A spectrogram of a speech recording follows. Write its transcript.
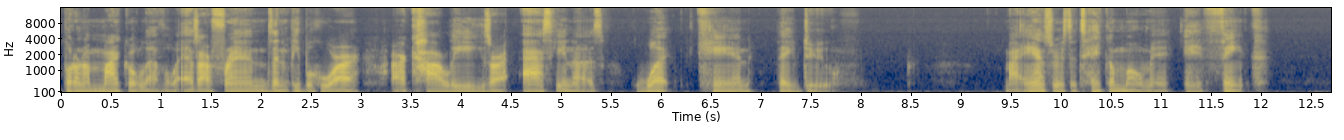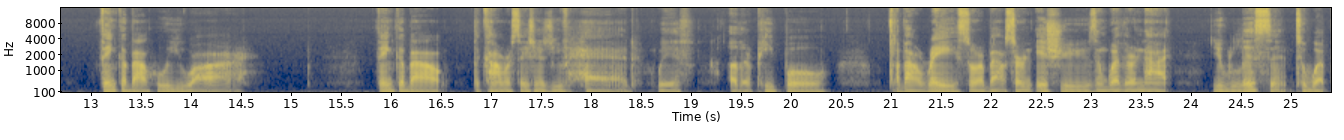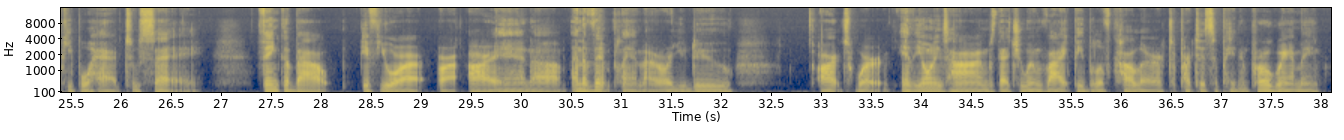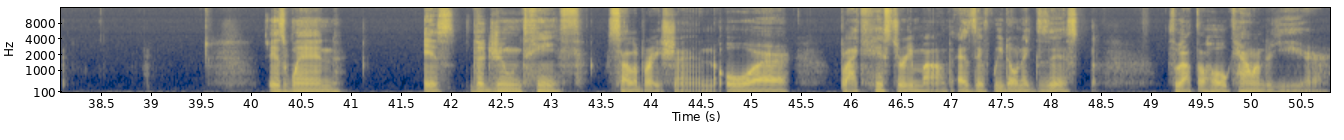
but on a micro level, as our friends and people who are our colleagues are asking us, what can they do? My answer is to take a moment and think. Think about who you are. Think about the conversations you've had with other people about race or about certain issues and whether or not you listen to what people had to say. Think about if you are, are, are an, uh, an event planner or you do arts work. And the only times that you invite people of color to participate in programming is when it's the Juneteenth celebration or Black History Month, as if we don't exist throughout the whole calendar year.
